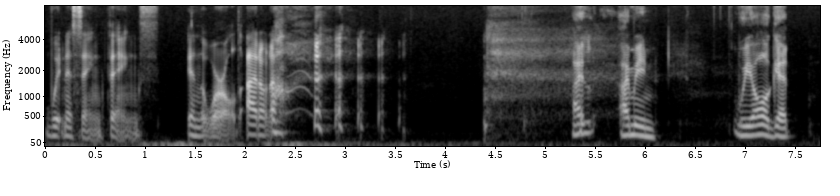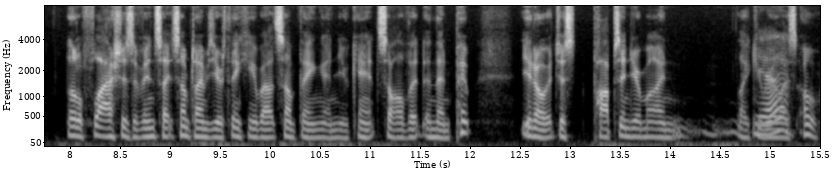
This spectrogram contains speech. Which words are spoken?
witnessing things in the world? I don't know. I, I mean, we all get little flashes of insight. Sometimes you're thinking about something and you can't solve it, and then pip, you know, it just pops in your mind like you Yeah. realize, oh,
